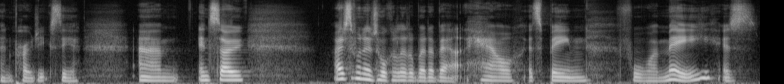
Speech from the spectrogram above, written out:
in projects there, um, and so I just want to talk a little bit about how it's been for me as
